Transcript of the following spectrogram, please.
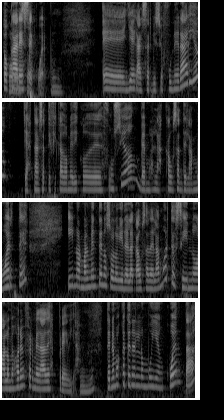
tocar ese cuerpo. Eh, llega al servicio funerario, ya está el certificado médico de defunción, vemos las causas de la muerte y normalmente no solo viene la causa de la muerte, sino a lo mejor enfermedades previas. Tenemos que tenerlo muy en cuenta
